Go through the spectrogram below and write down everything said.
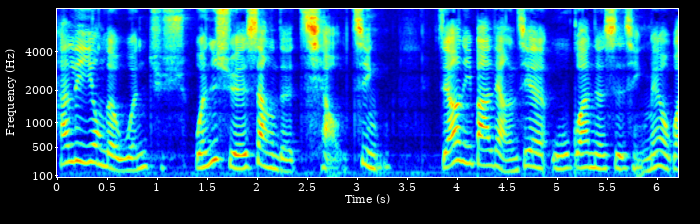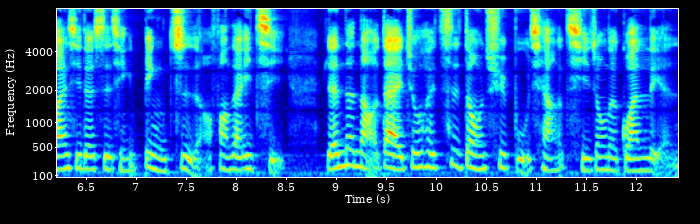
他利用了文文学上的巧劲。只要你把两件无关的事情、没有关系的事情并置啊，放在一起，人的脑袋就会自动去补强其中的关联，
